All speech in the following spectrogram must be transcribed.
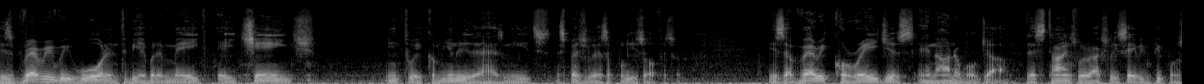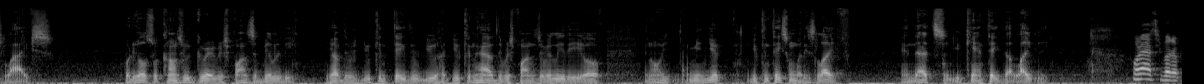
it's very rewarding to be able to make a change into a community that has needs, especially as a police officer. It's a very courageous and honorable job. There's times we're actually saving people's lives, but it also comes with great responsibility. You have the, you can take the, you, ha- you can have the responsibility of, you know, I mean, you you can take somebody's life, and that's you can't take that lightly. I want to ask you about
